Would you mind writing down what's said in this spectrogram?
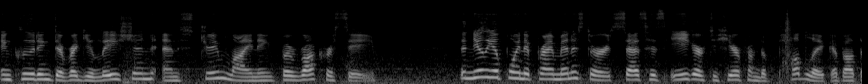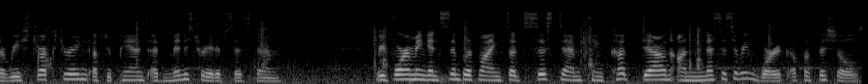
including deregulation and streamlining bureaucracy. The newly appointed prime minister says he's eager to hear from the public about the restructuring of Japan's administrative system. Reforming and simplifying such system can cut down unnecessary work of officials.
